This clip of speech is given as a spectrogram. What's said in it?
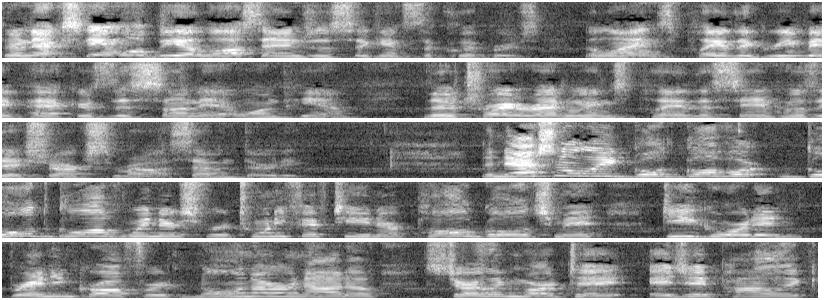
Their next game will be at Los Angeles against the Clippers. The Lions play the Green Bay Packers this Sunday at 1 p.m. The Detroit Red Wings play the San Jose Sharks tomorrow at 7:30. The National League Gold Glove Gold Glove winners for 2015 are Paul Goldschmidt, Dee Gordon, Brandon Crawford, Nolan Arenado, Starling Marte, AJ Pollock,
